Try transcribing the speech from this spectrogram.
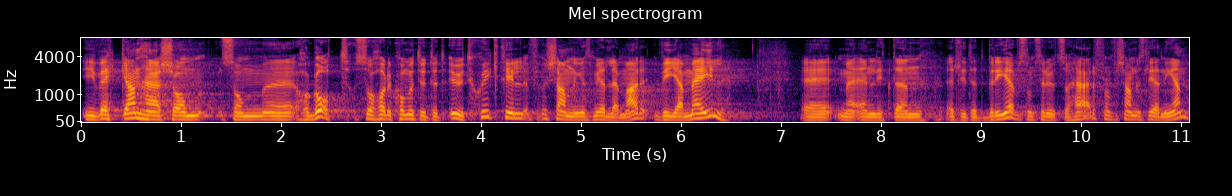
I veckan här som, som eh, har gått så har det kommit ut ett utskick till församlingens medlemmar via mail eh, med en liten, ett litet brev som ser ut så här från församlingsledningen.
